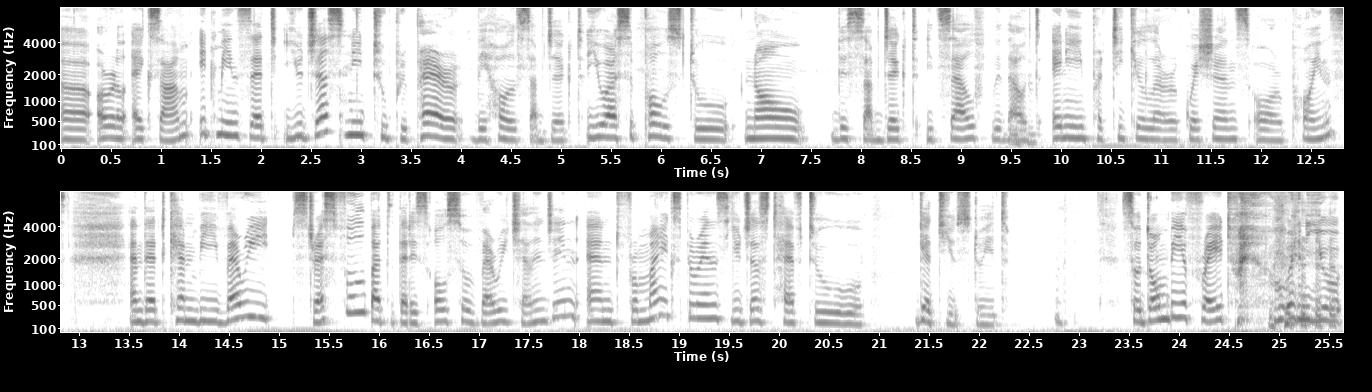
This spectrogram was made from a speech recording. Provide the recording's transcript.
uh, oral exam, it means that you just need to prepare the whole subject. You are supposed to know this subject itself without mm-hmm. any particular questions or points. And that can be very stressful but that is also very challenging. And from my experience you just have to get used to it. So don't be afraid when you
